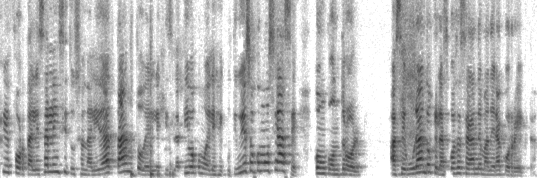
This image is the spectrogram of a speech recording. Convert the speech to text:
que fortalecer la institucionalidad tanto del legislativo como del ejecutivo. ¿Y eso cómo se hace? Con control, asegurando que las cosas se hagan de manera correcta.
